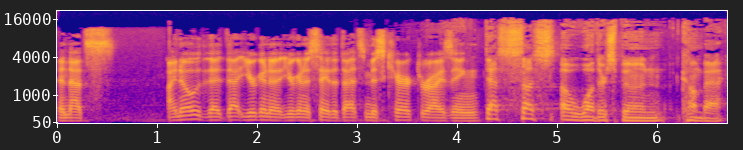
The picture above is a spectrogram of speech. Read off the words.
And that's I know that, that you're gonna you're gonna say that that's mischaracterizing. That's such a Witherspoon comeback.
